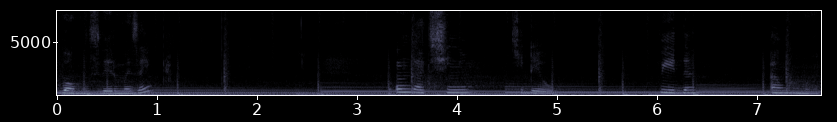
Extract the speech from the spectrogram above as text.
Vamos ver um exemplo? Um gatinho que deu vida a um humano.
